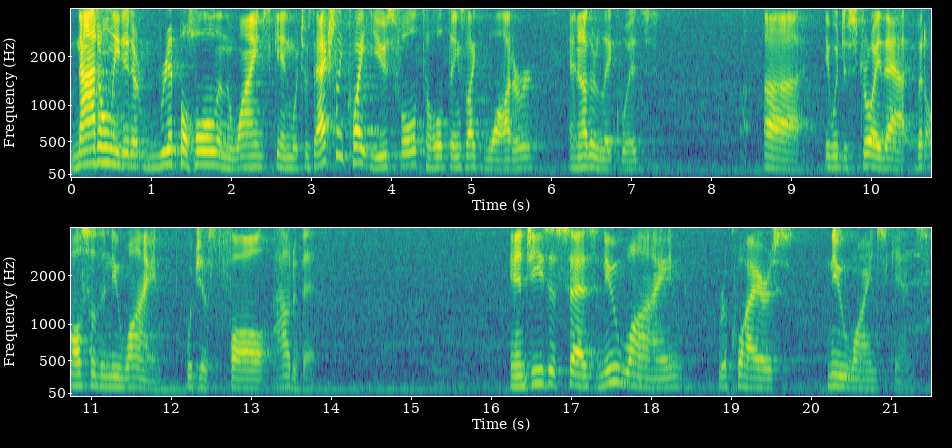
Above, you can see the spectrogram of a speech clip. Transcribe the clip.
not only did it rip a hole in the wineskin, which was actually quite useful to hold things like water and other liquids, uh, it would destroy that, but also the new wine would just fall out of it. And Jesus says, New wine requires new wineskins.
